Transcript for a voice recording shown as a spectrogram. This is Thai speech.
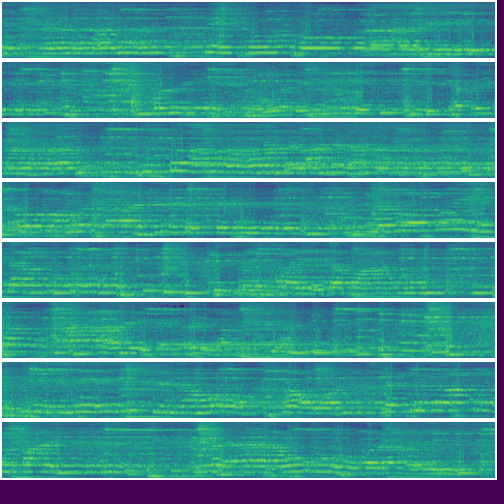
ไม่รู้วันนี้ที่จะไปตามถึงบ้านโอ้ใจน้อยจังที่แม่ใคยจะ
